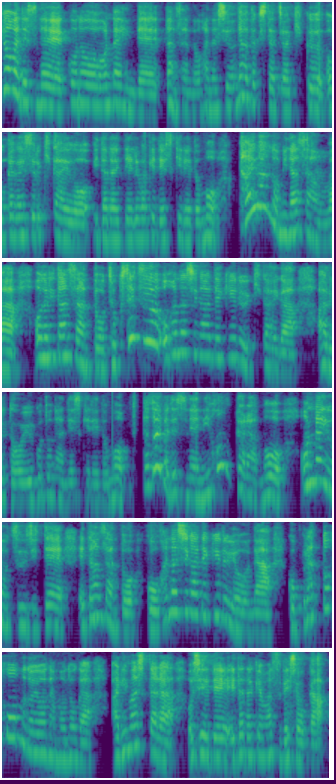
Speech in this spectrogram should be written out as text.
今日はですね、このオンラインでタンさんのお話をね、私たちは聞く、お伺いする機会をいただいているわけですけれども、台湾の皆さんは、オノリタンさんと直接お話ができる機会があるということなんですけれども、例えばですね、日本からもオンラインを通じて、タンさんとこうお話ができるようなこうプラットフォームのようなものがありましたら、教えていただけますでしょうか？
